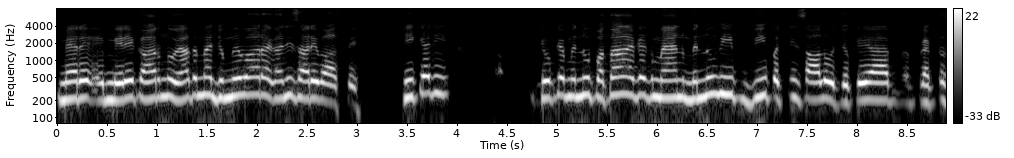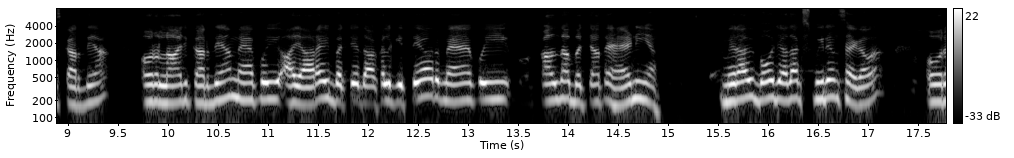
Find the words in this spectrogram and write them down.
ਮੇਰੇ ਮੇਰੇ ਕਾਰਨ ਹੋਇਆ, ਤਾਂ ਮੈਂ ਜ਼ਿੰਮੇਵਾਰ ਹੈਗਾ ਜੀ ਸਾਰੇ ਵਾਸਤੇ। ਠੀਕ ਹੈ ਜੀ? ਕਿਉਂਕਿ ਮੈਨੂੰ ਪਤਾ ਹੈ ਕਿ ਮੈਂ, ਮੈਨੂੰ ਵੀ 20 25 ਸਾਲ ਹੋ ਚੁੱਕੇ ਆ ਪ੍ਰੈਕਟਿਸ ਕਰਦੇ ਆ। ਔਰ ਇਲਾਜ ਕਰਦੇ ਆ ਮੈਂ ਕੋਈ ਹਜ਼ਾਰਾਂ ਹੀ ਬੱਚੇ ਦਾਖਲ ਕੀਤੇ ਆ ਔਰ ਮੈਂ ਕੋਈ ਕੱਲ ਦਾ ਬੱਚਾ ਤਾਂ ਹੈ ਨਹੀਂ ਆ। ਮੇਰਾ ਵੀ ਬਹੁਤ ਜ਼ਿਆਦਾ ਐਕਸਪੀਰੀਅੰਸ ਹੈਗਾ ਵਾ। ਔਰ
